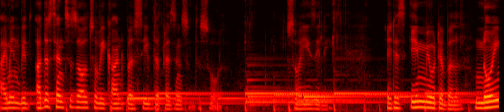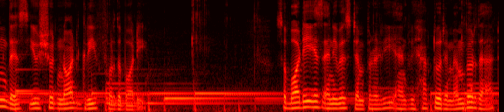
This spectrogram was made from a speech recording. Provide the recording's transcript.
i mean with other senses also we can't perceive the presence of the soul so easily. It is immutable. Knowing this, you should not grieve for the body. So, body is, anyways, temporary, and we have to remember that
